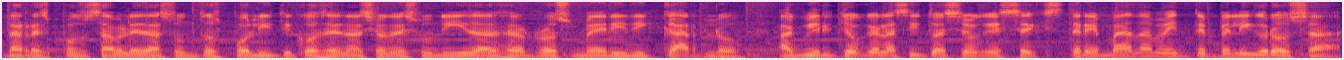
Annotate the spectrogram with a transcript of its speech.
La responsable de Asuntos Políticos de Naciones Unidas, Rosemary DiCarlo, advirtió que la situación es extremadamente peligrosa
